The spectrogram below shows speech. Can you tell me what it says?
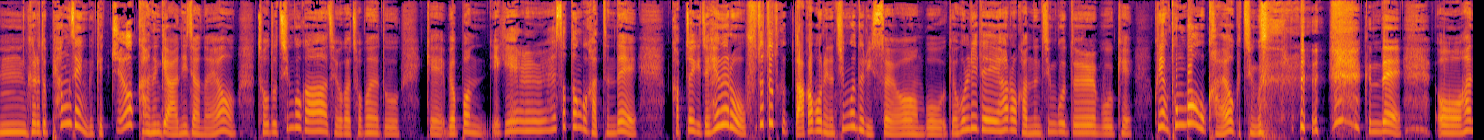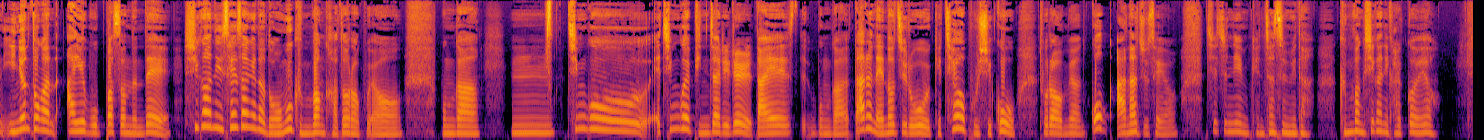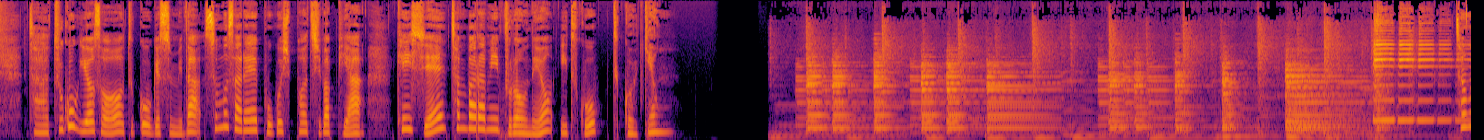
음, 그래도 평생 이렇게 쭉 가는 게 아니잖아요. 저도 친구가 제가 저번에도 이렇게 몇 번 얘기를 했었던 것 같은데 갑자기 이제 해외로 후두둑 나가버리는 친구들이 있어요. 뭐 이렇게 holiday 하러 가는 친구들 뭐 이렇게 그냥 통보하고 가요. 그 친구들. 근데, 어, 한 2년 동안 아예 못 봤었는데, 시간이 세상에나 너무 금방 가더라고요. 뭔가, 음, 친구의, 친구의 빈자리를 나의 뭔가 다른 에너지로 이렇게 채워보시고 돌아오면 꼭 안아주세요. 치즈님, 괜찮습니다. 금방 시간이 갈 거예요. 자, 두 곡 이어서 듣고 오겠습니다. 스무 살에 보고 싶어 집 앞이야. 케이씨의 찬바람이 불어오네요. 이 두 곡 듣고 올게요.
